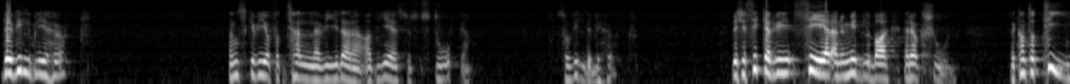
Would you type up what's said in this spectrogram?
Det vil bli hørt. Ønsker vi å fortelle videre at Jesus sto opp igjen, så vil det bli hørt. Det er ikke sikkert vi ser en umiddelbar reaksjon. Det kan ta tid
